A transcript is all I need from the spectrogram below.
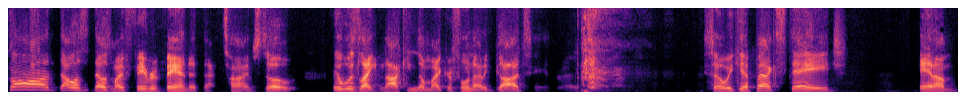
god, that was that was my favorite band at that time. So it was like knocking the microphone out of God's hand? So we get backstage, and I'm,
